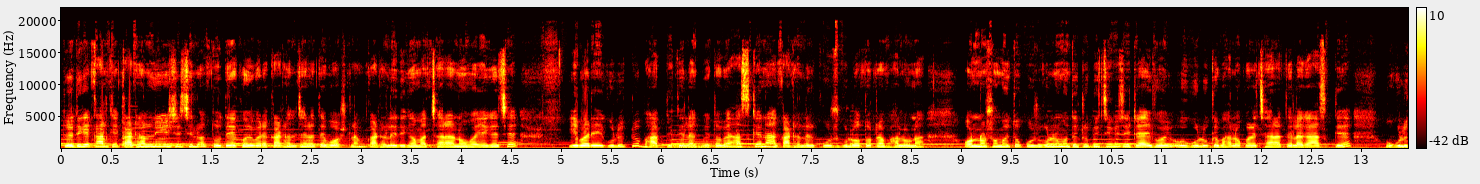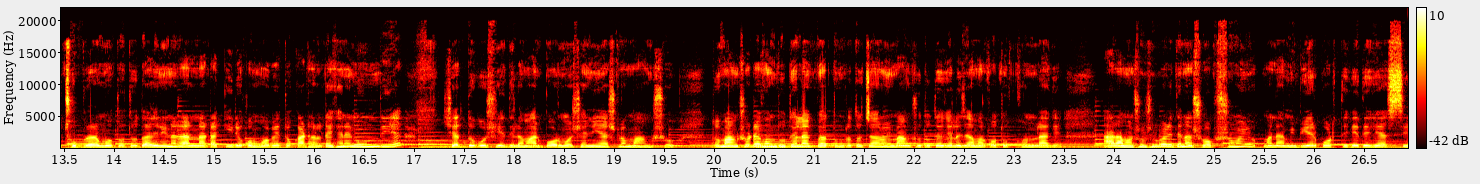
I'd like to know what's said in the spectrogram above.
তো এদিকে কালকে কাঁঠাল নিয়ে এসেছিল, তো দেখো এবারে কাঁঠাল ছাড়াতে বসলাম। কাঁঠাল এদিকে আমার ছাড়ানো হয়ে গেছে। এবারে এগুলো একটু ভাব দিতে লাগবে। তবে আজকে না কাঁঠালের কুশগুলো অতটা ভালো না। অন্য সময় তো কুশগুলোর মধ্যে একটু বিচি বিচি টাইপ হয়, ওইগুলোকে ভালো করে ছাড়াতে লাগে আজকে। ওগুলো ছুবড়ার মতো। তো জানি না রান্নাটা কীরকম হবে। তো কাঁঠালটা এখানে নুন দিয়ে সেদ্ধ বসিয়ে দিলাম। আর বর মশা নিয়ে আসলো মাংস। তো মাংসটা এখন ধুতে লাগবে। আর তোমরা তো জানোই, মাংস ধুতে গেলে যে আমার কতক্ষণ লাগে। আর আমার শ্বশুরবাড়িতে না সব সময় মানে আমি বিয়ের পর থেকে দেখে আসছি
